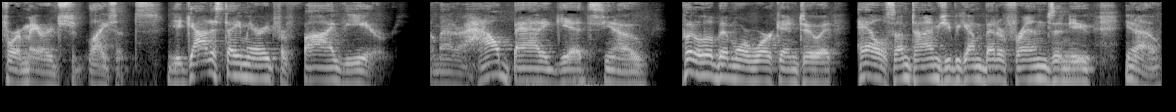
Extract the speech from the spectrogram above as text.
for a marriage license? You got to stay married for five years, no matter how bad it gets. You know, put a little bit more work into it hell, sometimes you become better friends and you, you know,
